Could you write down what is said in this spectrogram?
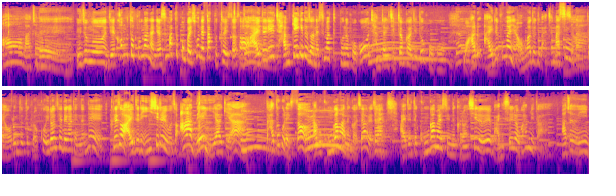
아 맞아요. 네. 요즘은 이제 컴퓨터뿐만 아니라 스마트폰까지 손에 딱 붙어 있어서 네. 아이들이 잠 깨기도 전에 스마트폰을 보고 잠자기 음. 직전까지도 보고 네. 뭐 아이들뿐만 아니라 엄마들도 마찬가지죠. 맞습니다. 네, 어른들도 그렇고 이런 세대가 됐는데 그래서 아이들이 이 시를 읽으면서 아 내 이야기야. 음. 나도 그랬어 음. 라고 공감하는 거죠. 그래서 네. 아이들한테 공감할 수 있는 그런 시를 많이 쓰려고 합니다. 맞아요. 이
